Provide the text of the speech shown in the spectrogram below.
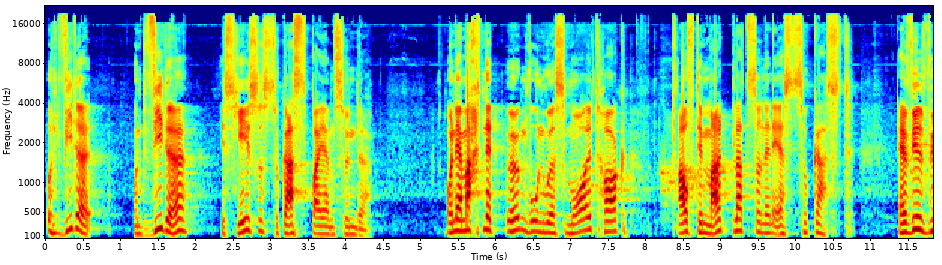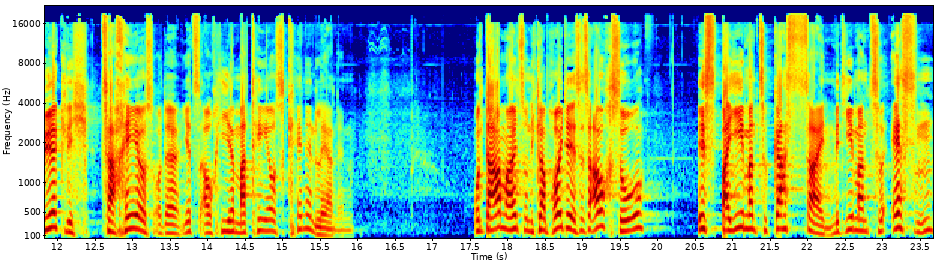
Und wieder und wieder ist Jesus zu Gast bei einem Sünder. Und er macht nicht irgendwo nur Smalltalk auf dem Marktplatz, sondern er ist zu Gast. Er will wirklich Zachäus oder jetzt auch hier Matthäus kennenlernen. Und damals, und ich glaube, heute ist es auch so, ist bei jemand zu Gast sein, mit jemand zu essen,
